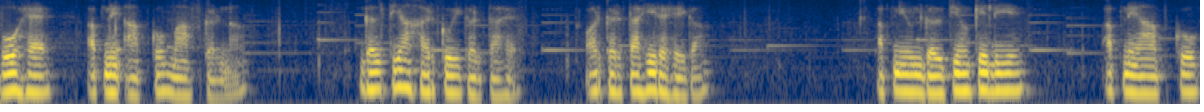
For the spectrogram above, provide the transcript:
वो है अपने आप को माफ़ करना। गलतियाँ हर कोई करता है और करता ही रहेगा। अपनी उन गलतियों के लिए अपने आप को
